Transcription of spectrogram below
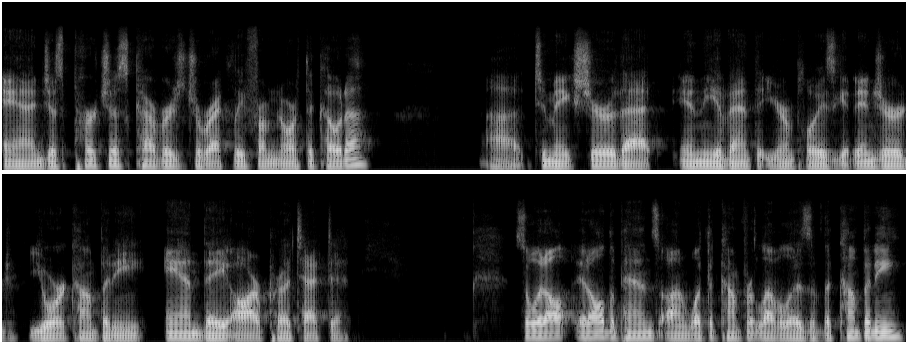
and just purchase coverage directly from North Dakota uh, to make sure that in the event that your employees get injured, your company and they are protected. So it all it all depends on what the comfort level is of the company,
